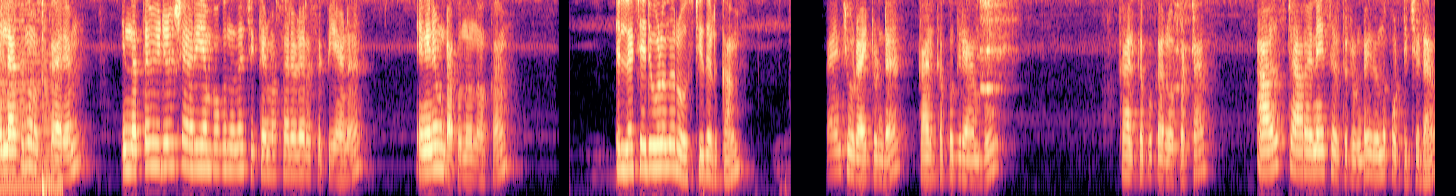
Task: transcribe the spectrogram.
എല്ലാവർക്കും നമസ്കാരം. ഇന്നത്തെ വീഡിയോയിൽ ഷെയർ ചെയ്യാൻ പോകുന്നത് ചിക്കൻ മസാലയുടെ റെസിപ്പിയാണ് എങ്ങനെ ഉണ്ടാക്കുന്നത് നോക്കാം. എല്ലാ ചേരുവകളും ഒന്ന് റോസ്റ്റ് ചെയ്തെടുക്കാം. പാൻ ചൂടായിട്ടുണ്ട്. കാൽ കപ്പ് ഗ്രാമ്പു കാൽ കപ്പ് കറുവപ്പട്ട ആറ് സ്റ്റാർ അനൈസ് എടുത്തിട്ടുണ്ട്. ഇതൊന്ന് പൊട്ടിച്ചിടാം.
